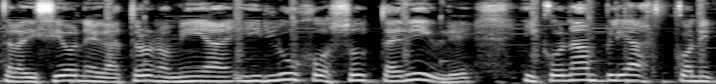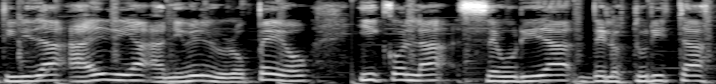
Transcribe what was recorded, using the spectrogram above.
tradiciones, gastronomía y lujo sostenible y con amplia conectividad aérea a nivel europeo y con la seguridad de los turistas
